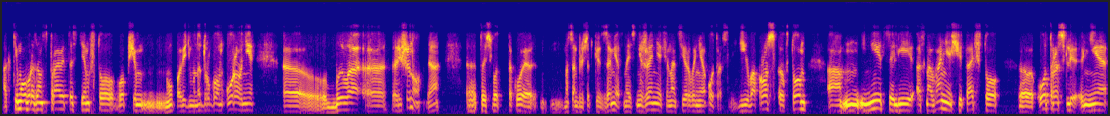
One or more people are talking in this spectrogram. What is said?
а каким образом справиться с тем, что, в общем, ну, по-видимому, на другом уровне было решено, да, то есть вот такое, на самом деле, все-таки заметное снижение финансирования отрасли. И вопрос в том, а, имеется ли основание считать, что отрасль не,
